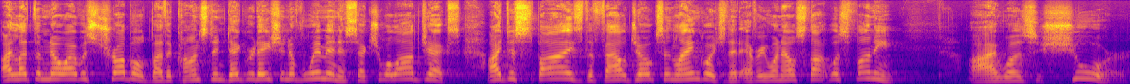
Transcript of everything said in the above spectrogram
I let them know I was troubled by the constant degradation of women as sexual objects. I despised the foul jokes and language that everyone else thought was funny. I was sure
